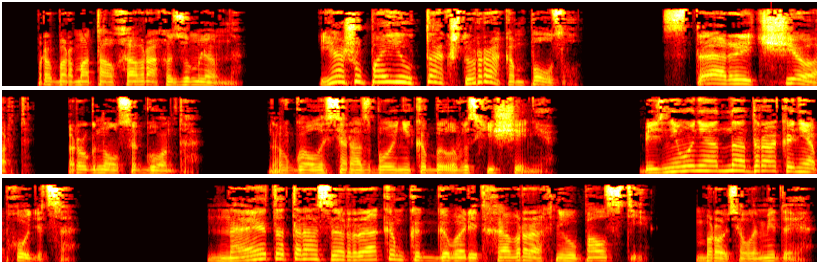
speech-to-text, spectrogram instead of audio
— пробормотал Хаврах изумленно. «Я ж упоил так, что раком ползал!» «Старый черт!» — ругнулся Гонта. Но в голосе разбойника было восхищение. «Без него ни одна драка не обходится!» «На этот раз и раком, как говорит Хаврах, не уползти», — бросила Медея.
